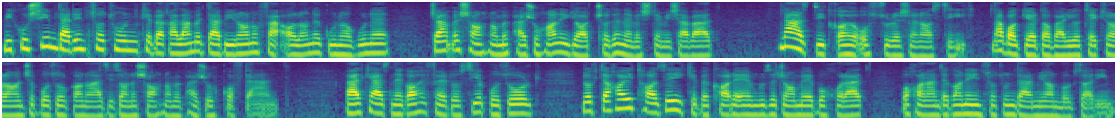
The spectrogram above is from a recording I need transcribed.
میکوشیم در این ستون که به قلم دبیران و فعالان گوناگون جمع شاهنامه پژوهان یاد شده نوشته می شود نه از دیدگاه اسطوره شناسی نه با گردآوری و تکرار آنچه بزرگان و عزیزان شاهنامه پژوه گفتهاند بلکه از نگاه فردوسی بزرگ نکته های تازه ای که به کار امروز جامعه بخورد با خوانندگان این ستون در میان بگذاریم.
